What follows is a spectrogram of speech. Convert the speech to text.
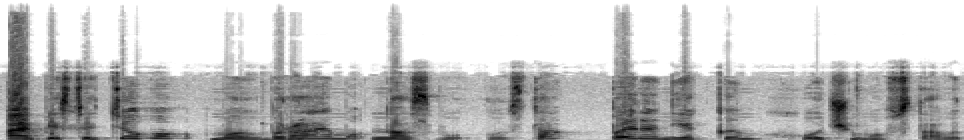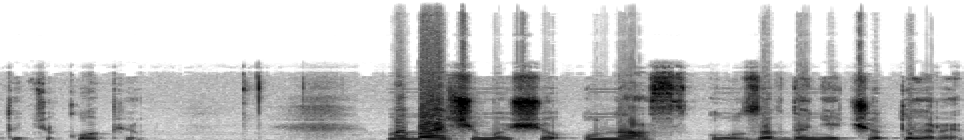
А після цього ми обираємо назву листа, перед яким хочемо вставити цю копію. Ми бачимо, що у нас у завданні 4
